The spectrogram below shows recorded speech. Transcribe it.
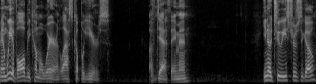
Man, we have all become aware in the last couple years of death, amen? You know, two Easters ago,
